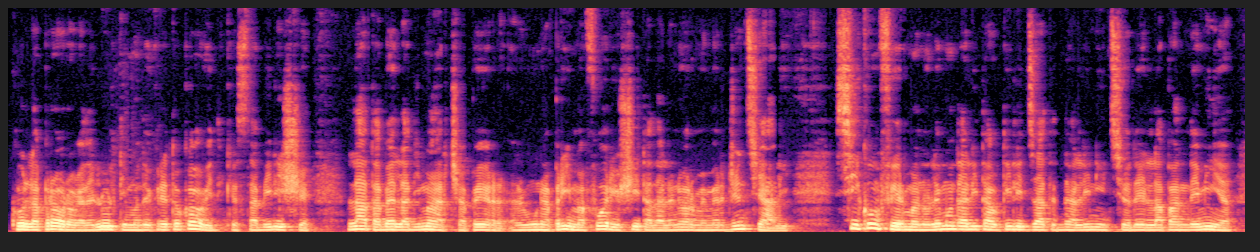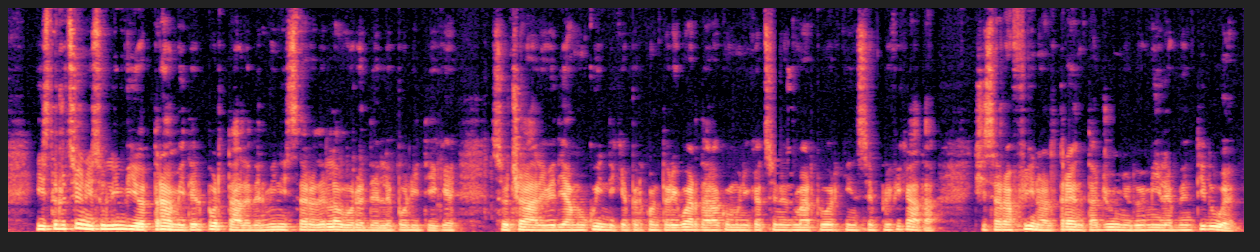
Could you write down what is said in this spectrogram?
con la proroga dell'ultimo decreto Covid che stabilisce la tabella di marcia per una prima fuoriuscita dalle norme emergenziali si confermano le modalità utilizzate dall'inizio della pandemia Istruzioni sull'invio tramite il portale del Ministero del Lavoro e delle Politiche Sociali. Vediamo quindi che per quanto riguarda la comunicazione smart working semplificata ci sarà fino al 30 giugno 2022.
